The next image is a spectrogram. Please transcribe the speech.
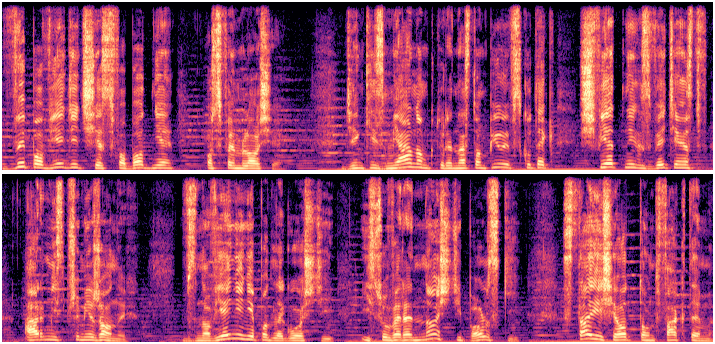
wypowiedzieć się swobodnie o swym losie. Dzięki zmianom, które nastąpiły wskutek świetnych zwycięstw Armii Sprzymierzonych, wznowienie niepodległości i suwerenności Polski staje się odtąd faktem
